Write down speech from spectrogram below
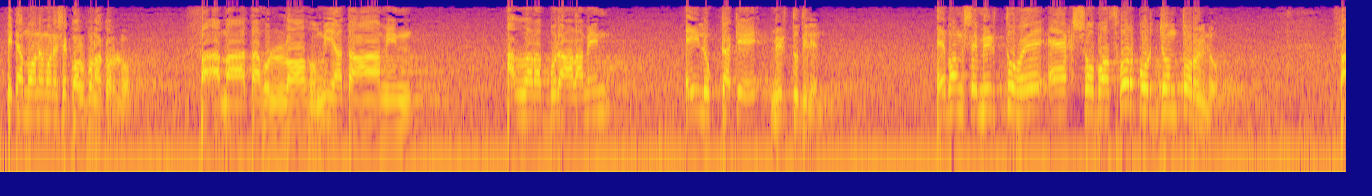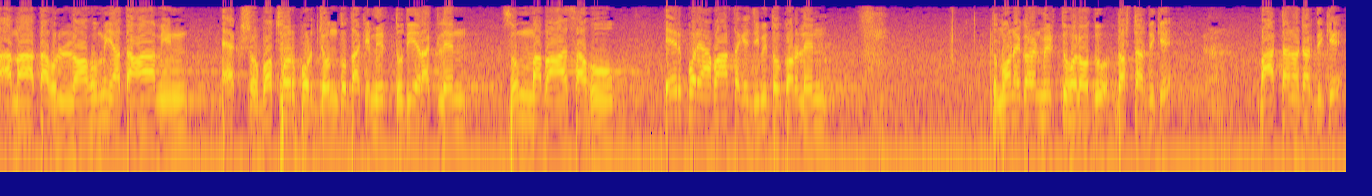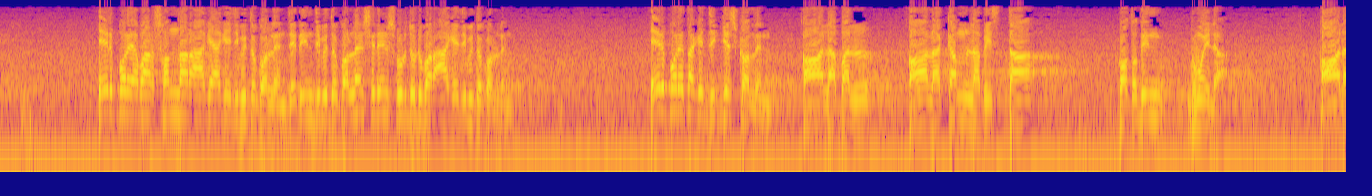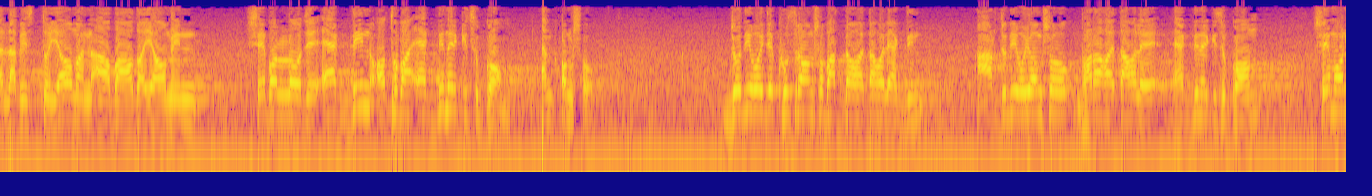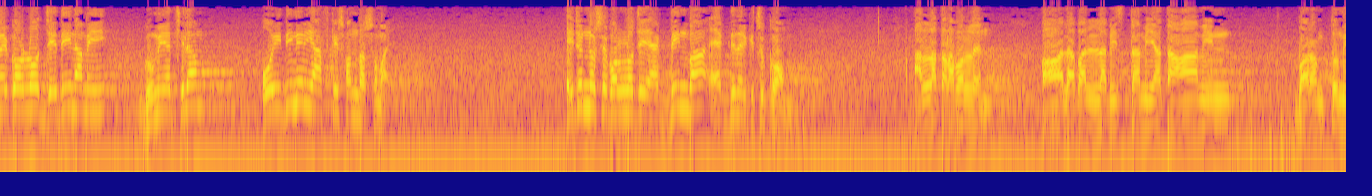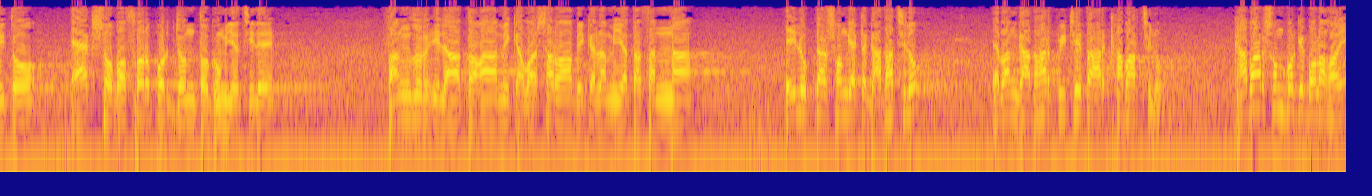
এটা মনে মনে সে কল্পনা করল। আল্লাহ রাব্বুল আলামিন এই লোকটাকে মৃত্যু দিলেন এবং সে মৃত্যু হয়ে একশো বছর পর্যন্ত রইল। আমিন একশো বছর পর্যন্ত তাকে মৃত্যু দিয়ে রাখলেন। সুম্মা বাসাহু এরপরে আবার তাকে জীবিত করলেন। তো মনে করেন মৃত্যু হলো দশটার দিকে। বা আটটা নয়টার দিকে। এরপরে আবার সন্ধ্যার আগে আগে জীবিত করলেন। যেদিন জীবিত করলেন, সেদিন সূর্য ডুবার আগে জীবিত করলেন। এরপরে তাকে জিজ্ঞেস করলেন কালাবাল কালা কামলা বিস্তা কতদিন ঘুমাইলা? কালা লাবিস্তু ইয়াওমান আবাদা ইয়াওমিন। সে বলল যে, একদিন অথবা একদিনের কিছু কম অংশ। যদি ওই যে খুচরা অংশ বাদ দেওয়া হয়, তাহলে একদিন। আর যদি ওই অংশ ধরা হয় তাহলে একদিনের কিছু কম। সে মনে করল, যেদিন আমি ঘুমিয়েছিলাম, ওই দিনেরই আজকে সন্ধ্যার সময়। এই জন্য সে বলল যে, একদিন বা একদিনের কিছু কম। আল্লাহ তালা বললেন আমিন। বরং তুমি তো একশো বছর পর্যন্ত ঘুমিয়েছিলে। ফাংজুর ইলা তাআমিকা ওয়া শারাবিকা লাম ইয়াতাসান্না। এই লোকটার সঙ্গে একটা গাধা ছিল এবং গাধার পিঠে তার খাবার ছিল। খাবার সম্পর্কে বলা হয়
